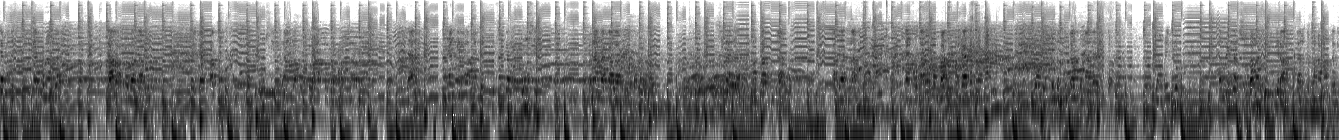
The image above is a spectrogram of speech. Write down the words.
yang ketiga mendeskripsikan penanganan dalam kebangsaan yang keempat mendeskripsikan fungsi penanganan persoalan kebangsaan dan yang kelima mendeskripsikan fungsi penanda kala kebangsaan sehingga ada manfaat juga ada enam yang pertama membantu pendapat memahami proses pembentukan penanda sifat yang berikut memberikan sumbangan pemikiran dan pemahaman bagi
